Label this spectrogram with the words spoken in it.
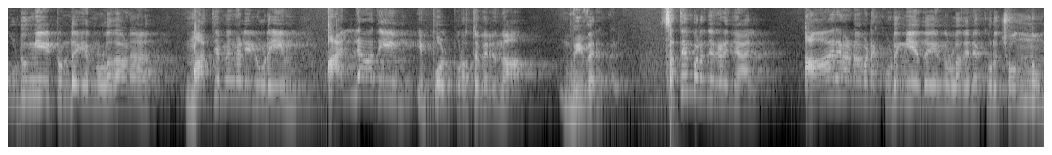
കുടുങ്ങിയിട്ടുണ്ട് എന്നുള്ളതാണ് മാധ്യമങ്ങളിലൂടെയും അല്ലാതെയും ഇപ്പോൾ പുറത്തു വരുന്ന വിവരങ്ങൾ. സത്യം പറഞ്ഞു കഴിഞ്ഞാൽ ആരാണ് അവിടെ കുടുങ്ങിയത് എന്നുള്ളതിനെ കുറിച്ചൊന്നും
